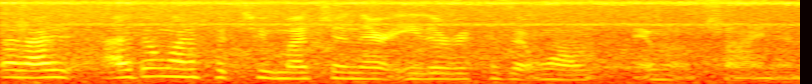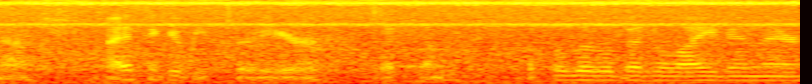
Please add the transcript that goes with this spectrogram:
But I, I don't want to put too much in there either because it won't it won't shine enough. I think it'd be prettier with them with a little bit of light in there.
